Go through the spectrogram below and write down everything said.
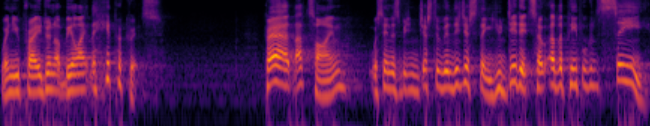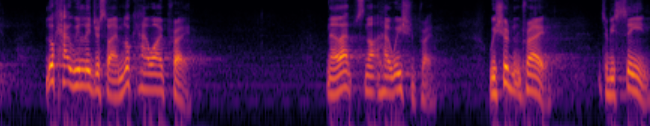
When you pray, do not be like the hypocrites. Prayer at that time was seen as being just a religious thing. You did it so other people could see. Look how religious I am. Look how I pray. Now, that's not how we should pray. We shouldn't pray to be seen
